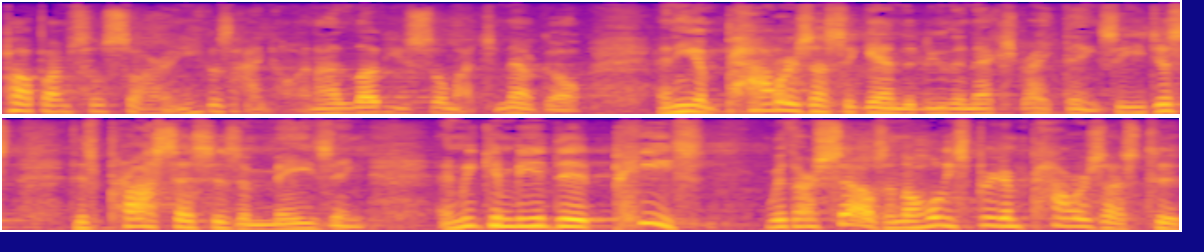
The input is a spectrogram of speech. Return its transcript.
Papa, I'm so sorry. He goes, I know, and I love you so much. Now go. And he empowers us again to do the next right thing. See, just, this process is amazing. And we can be at peace with ourselves. And the Holy Spirit empowers us to,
